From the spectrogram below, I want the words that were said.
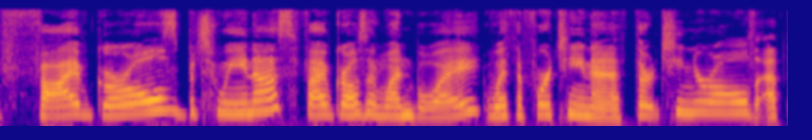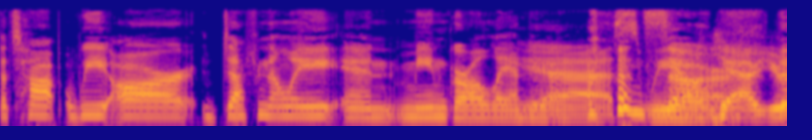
five girls between us, five girls and one boy, with a 14 and a 13 year old at the top. We are definitely in Mean Girl Landia. Yes, we So, are. Yeah, you you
